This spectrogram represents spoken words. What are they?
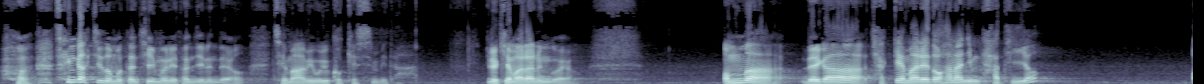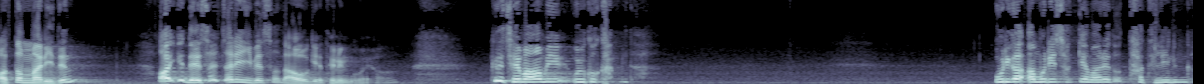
생각지도 못한 질문을 던지는데요. 제 마음이 울컥했습니다. 이렇게 말하는 거예요. 엄마, 내가 작게 말해도 하나님 다 들려? 어떤 말이든 아 이게 네 살짜리 입에서 나오게 되는 거예요. 그래서 제 마음이 울컥합니다. 우리가 아무리 작게 말해도 다 들리는가?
